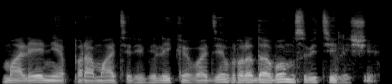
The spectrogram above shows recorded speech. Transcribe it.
моление про матери Великой Воде в родовом святилище.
